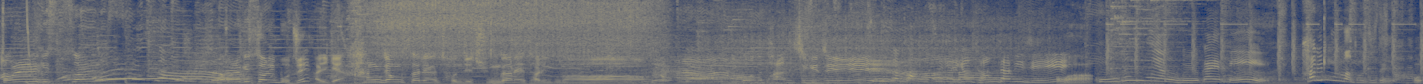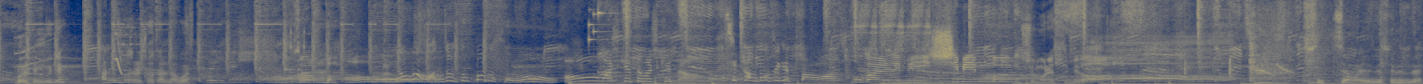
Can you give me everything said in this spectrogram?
쫄깃살? 쫄깃살이 뭐지? 아 이게 항정살이랑 전지 중간의 살이구나. 이거는 반칙이지. 이건 정답이지. 공중부양 물갈비 8인분만 더 주세요. 어, 몇 인분이요? 8인분을 더 달라고요? 소영 봐. 뼈가 완전 쏙 빠졌어요. 어, 맛있겠다, 맛있겠다. 식감 터지겠다. 소갈비 10인분 주문했습니다. 진짜 많이 드시는데?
